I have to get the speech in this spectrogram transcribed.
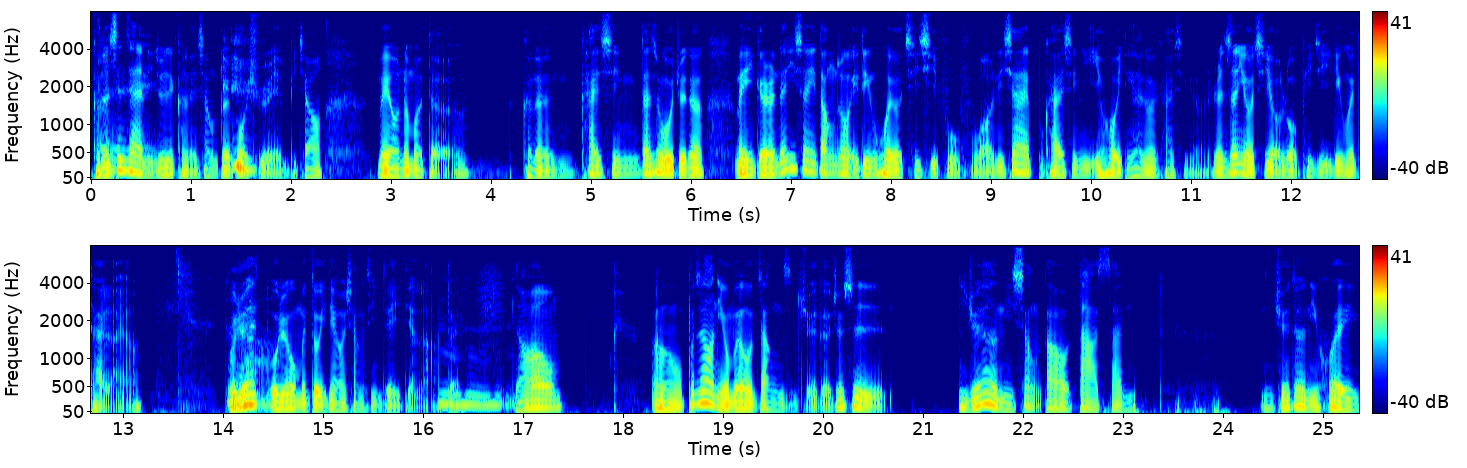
可能 现在你就是可能相对过去而言比较没有那么的。可能开心，但是我觉得每个人的一生当中一定会有起起伏伏哦。你现在不开心，你以后一定还是会开心的。人生有起有落，脾气一定会太来啊。我觉得，我觉得我们都一定要相信这一点啦。对，然后，嗯，我不知道你有没有这样子觉得，就是你觉得你上到大三，你觉得你会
